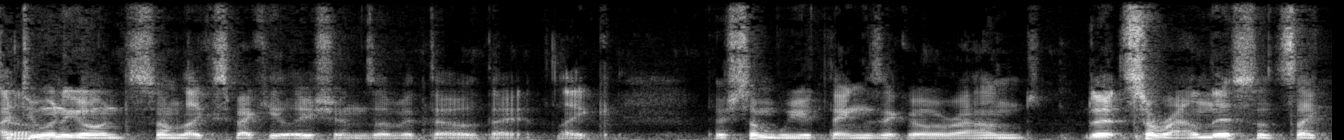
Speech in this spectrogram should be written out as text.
I do want to go into some like speculations of it though. That like there's some weird things that go around that surround this. So it's like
